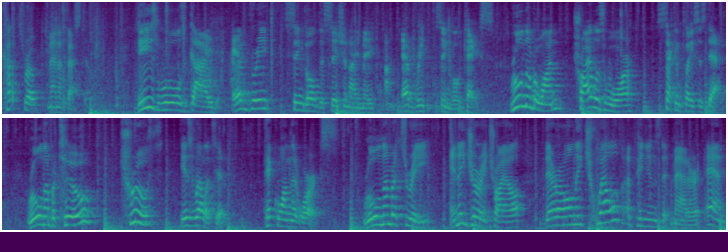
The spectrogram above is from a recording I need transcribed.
cutthroat manifesto. These rules guide every single decision I make on every single case. Rule number one trial is war, second place is death. Rule number two truth is relative. Pick one that works. Rule number three in a jury trial, there are only 12 opinions that matter, and,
